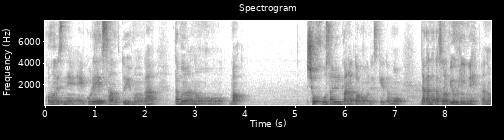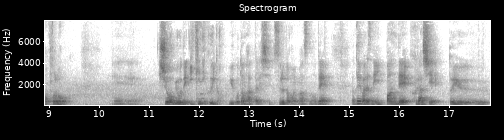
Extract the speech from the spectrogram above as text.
このですね、五苓散というものが、多分、あのまあ、処方されるかなとは思うんですけれども、なかなかその病院にね、あの、この、えー、気象病で生きにくいということがあったりすると思いますので、例えばですね、一般でクラシエという、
